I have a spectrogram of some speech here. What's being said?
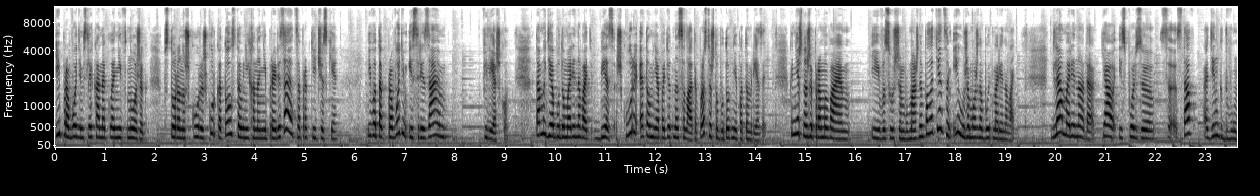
И проводим, слегка наклонив ножик в сторону шкуры. Шкурка толстая, у них она не прорезается практически. И вот так проводим и срезаем филешку. Там, где я буду мариновать без шкуры, это у меня пойдет на салаты, просто чтобы удобнее потом резать. Конечно же, промываем и высушиваем бумажным полотенцем, и уже можно будет мариновать. Для маринада я использую состав 1 к 2.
